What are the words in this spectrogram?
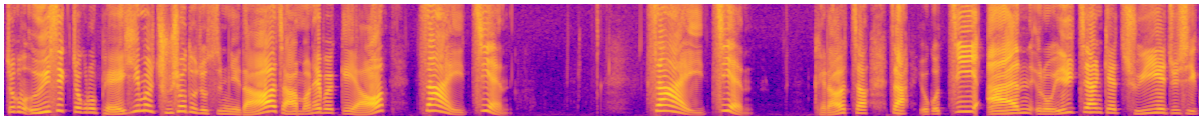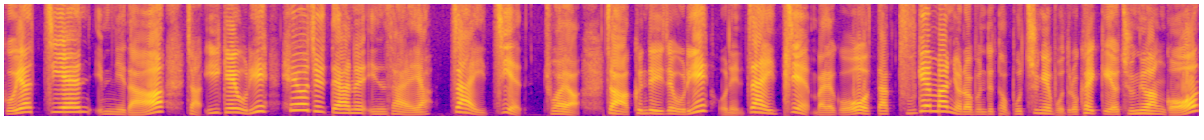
조금 의식적으로 배에 힘을 주셔도 좋습니다. 자, 한번 해 볼게요. 짜이젠. 짜이젠. 그렇죠. 자, 요거 찌안으로 읽지 않게 주의해 주시고요. 찌엔입니다. 자, 이게 우리 헤어질 때 하는 인사예요. 짜이찌엔. 좋아요. 자, 근데 이제 우리 오늘 짜이찌엔 말고 딱 두 개만 여러분들 더 보충해 보도록 할게요. 중요한 거.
